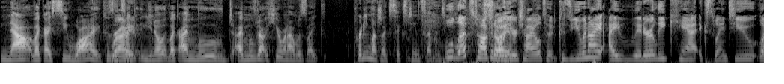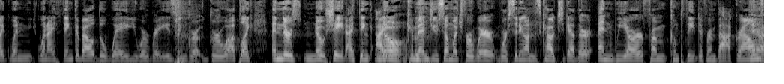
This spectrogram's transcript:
now like I see why because Right. it's like you know like I moved I moved out here when I was like pretty much like 16 17 Well, let's talk So about it- your childhood because you and I, I literally can't explain to you like when when I think about the way you were raised and grew, grew up. Like, and there's no shade. I think No. I commend you so much for where we're sitting on this couch together, and we are from complete different backgrounds.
